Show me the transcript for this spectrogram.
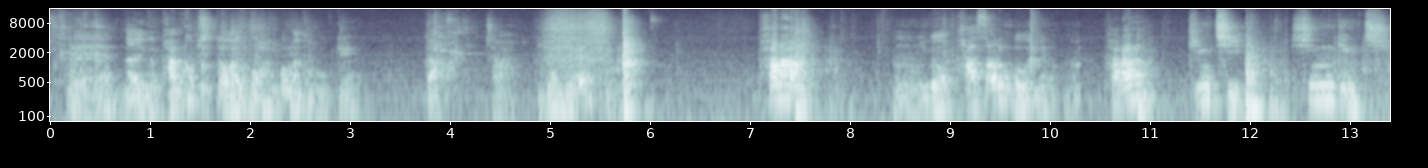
셋. 나 이거 반 컵씩 떠가지고 한 번만 더 볼게. 딱. 자, 이 정도에 파랑. 음, 이거 파 썰은 거거든요. 어, 파랑 김치, 신김치.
